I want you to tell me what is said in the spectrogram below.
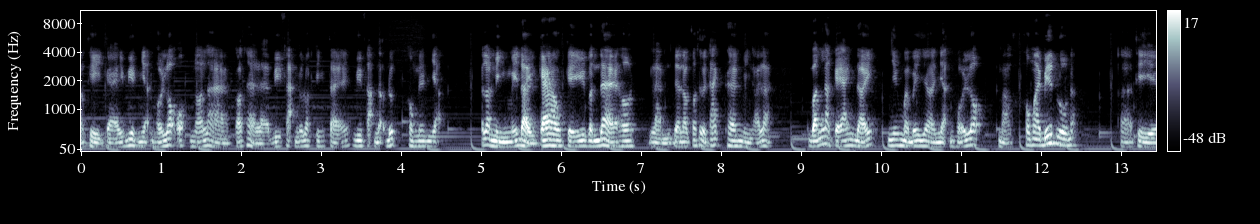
uh, thì cái việc nhận hối lộ nó là có thể là vi phạm cái luật kinh tế, vi phạm đạo đức không nên nhận. tức là mình mới đẩy cao cái vấn đề hơn, làm cho nó có thử thách thêm. Mình nói là vẫn là cái anh đấy nhưng mà bây giờ nhận hối lộ mà không ai biết luôn á uh, thì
